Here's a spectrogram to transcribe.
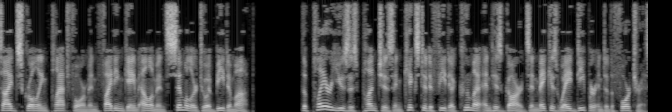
side-scrolling platform and fighting game elements similar to a beat-em-up. The player uses punches and kicks to defeat Akuma and his guards and make his way deeper into the fortress.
